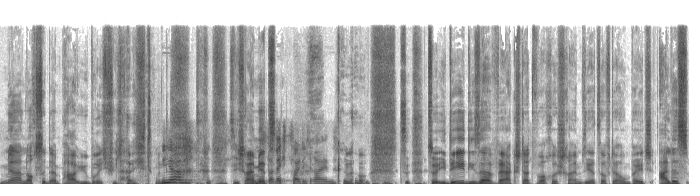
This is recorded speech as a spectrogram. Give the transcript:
Ja, noch sind ein paar übrig vielleicht. Und ja, Sie schreiben jetzt da rechtzeitig rein. Genau. Zu, zur Idee dieser Werkstattwoche schreiben Sie jetzt auf der Homepage: Alles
